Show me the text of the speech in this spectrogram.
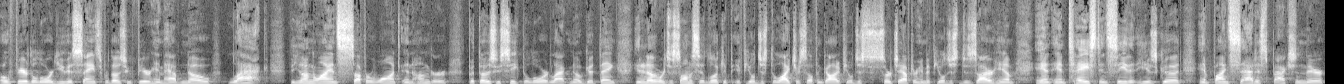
Oh, fear the Lord, you his saints, for those who fear him have no lack. The young lions suffer want and hunger, but those who seek the Lord lack no good thing. And in other words, the psalmist said, Look, if, if you'll just delight yourself in God, if you'll just search after Him, if you'll just desire Him and, and taste and see that He is good and find satisfaction there,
